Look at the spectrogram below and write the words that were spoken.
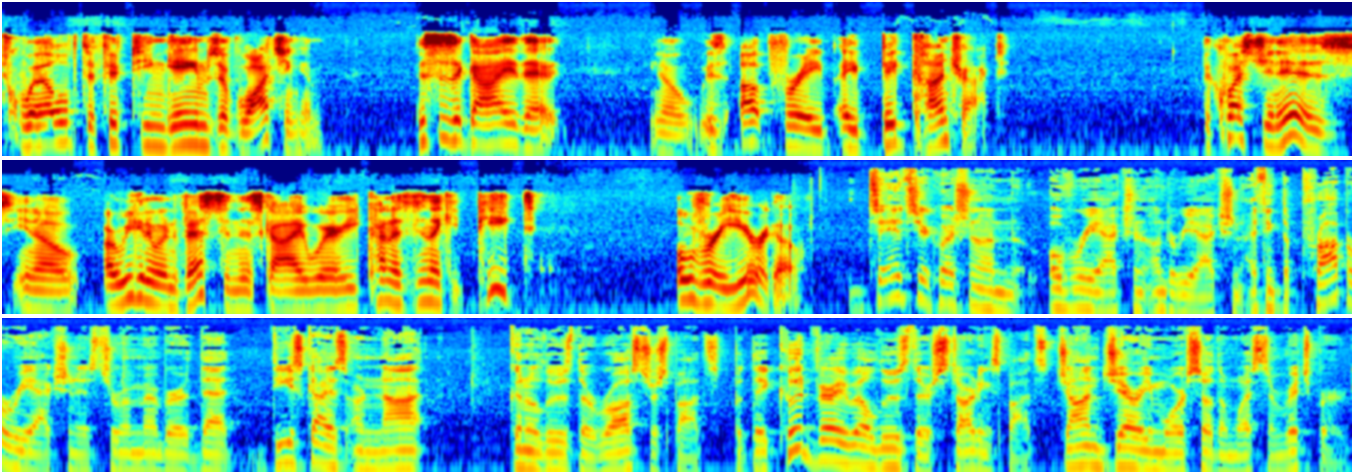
12 to 15 games of watching him. This is a guy that, you know, is up for a, a big contract. The question is, you know, are we going to invest in this guy where he kind of seemed like he peaked over a year ago? To answer your question on overreaction, underreaction, I think the proper reaction is to remember that these guys are not going to lose their roster spots, but they could very well lose their starting spots. John Jerry more so than Weston Richburg.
